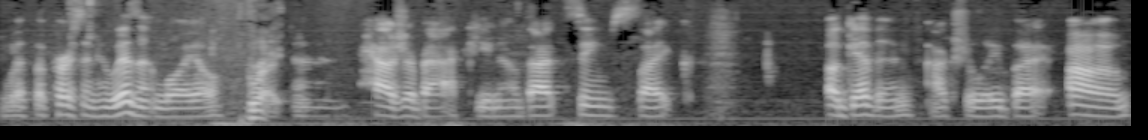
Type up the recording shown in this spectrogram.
with a person who isn't loyal, right, and has your back. You know, that seems like a given, actually. But um,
